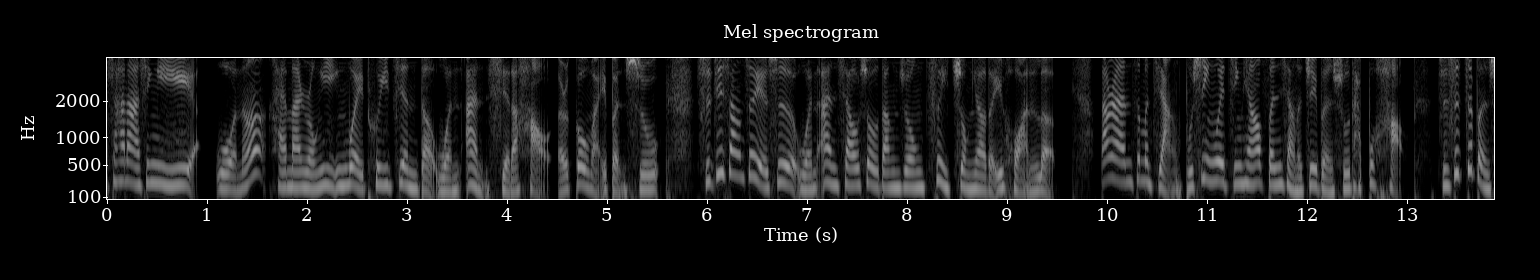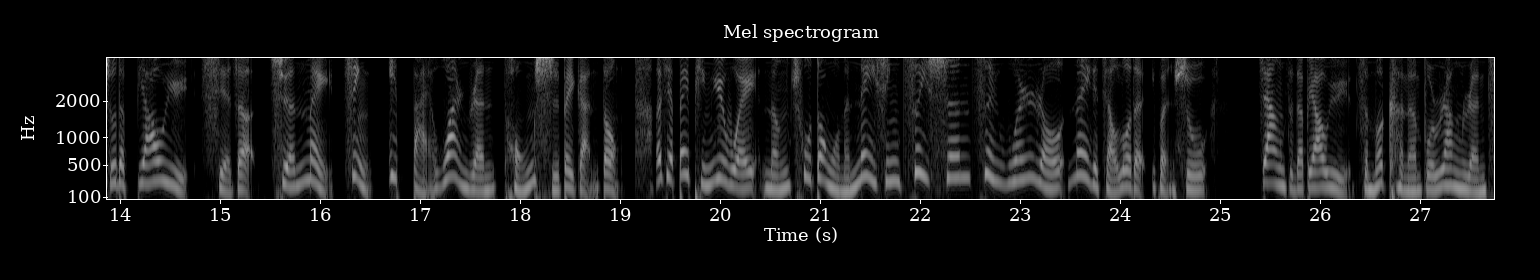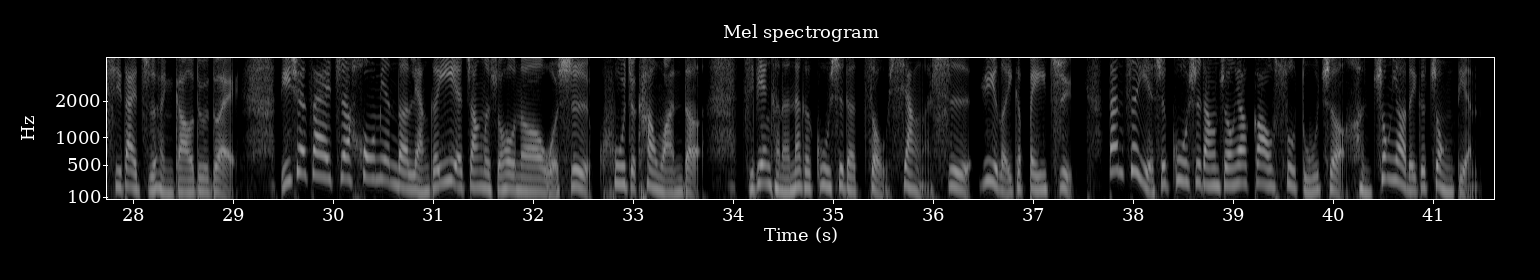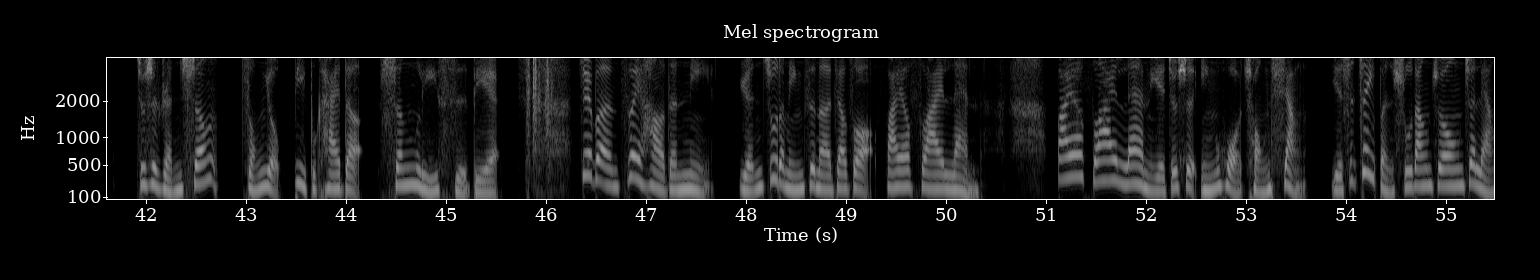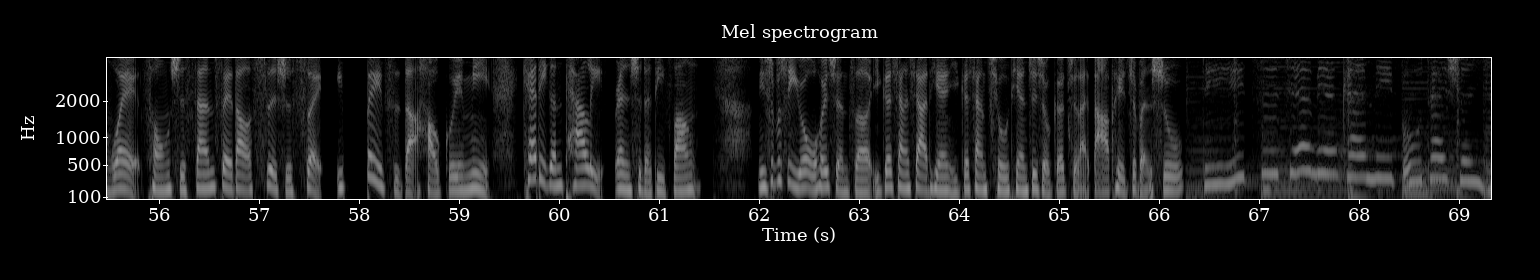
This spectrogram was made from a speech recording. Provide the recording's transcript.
是哈娜心怡。我呢还蛮容易因为推荐的文案写得好而购买一本书。实际上这也是文案销售当中最重要的一环了。当然这么讲不是因为今天要分享的这本书它不好，只是这本书的标语写着全美近一百万人同时被感动，而且被评誉为能触动我们内心最深、最温柔那个角落的一本书。这样子的标语怎么可能不让人期待值很高，对不对？的确，在这后面的两个页章的时候呢，我是哭着看完的。即便可能那个故事的走向是遇了一个悲剧，但这也是故事当中要告诉读者很重要的一个重点，就是人生总有避不开的生离死别。这本《最好的你》原著的名字呢叫做《Firefly Land》，Firefly Land 也就是萤火虫巷。也是这本书当中这两位从十三岁到四十岁一辈子的好闺蜜 Katy 跟 Tally 认识的地方。你是不是以为我会选择一个像夏天，一个像秋天这首歌曲来搭配这本书？第一次见面看你不太顺眼，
